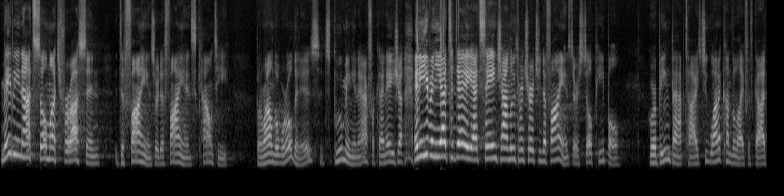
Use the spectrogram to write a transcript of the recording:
Maybe not so much for us in Defiance or Defiance County, but around the world it is. It's booming in Africa and Asia. And even yet today at St. John Lutheran Church in Defiance, there are still people who are being baptized, who want to come to life with God,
